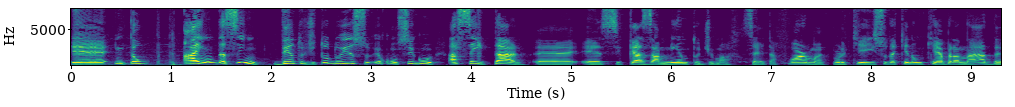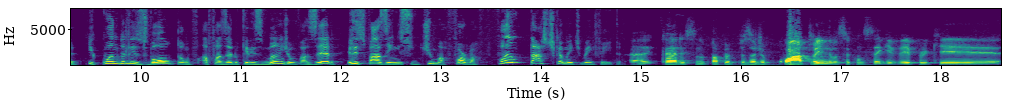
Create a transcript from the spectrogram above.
É, então, ainda assim, dentro de tudo isso, eu consigo aceitar é, esse casamento de uma certa forma, porque isso daqui não quebra nada. E quando eles voltam a fazer o que eles manjam fazer, eles fazem isso de uma forma fantasticamente bem feita. É, cara, isso no próprio episódio 4 ainda você consegue ver, porque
